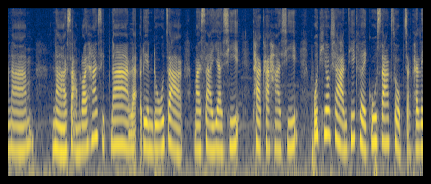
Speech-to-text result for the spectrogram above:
ำน้ำหนา 350 หน้า และเรียนรู้จากมาซายาชิ ทาคาฮาชิ ผู้เที่ยวชาญที่เคยกู้ซากศพจากทะเล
